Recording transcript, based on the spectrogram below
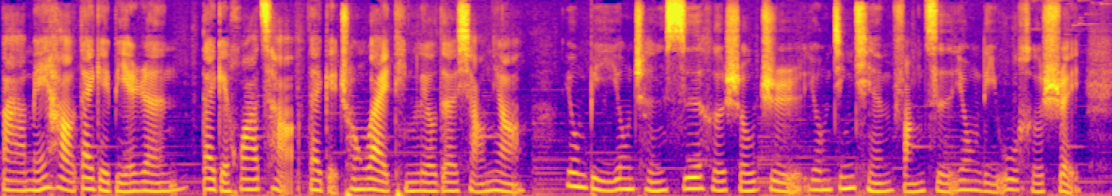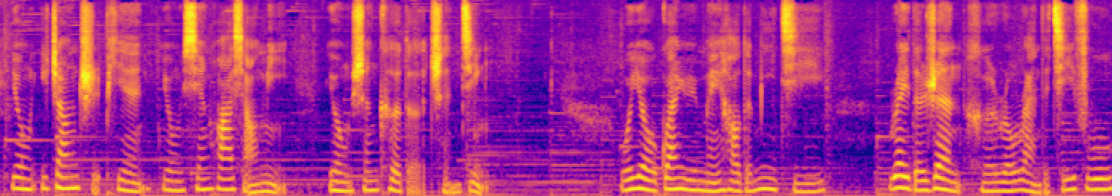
把美好带给别人，带给花草，带给窗外停留的小鸟。用笔，用沉思和手指，用金钱、房子，用礼物和水，用一张纸片，用鲜花、小米，用深刻的沉静。我有关于美好的秘籍，锐的刃和柔软的肌肤，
